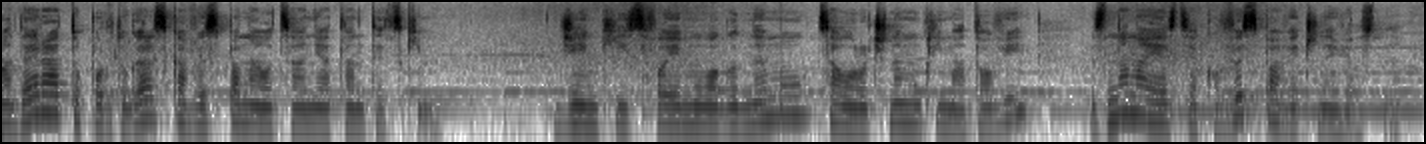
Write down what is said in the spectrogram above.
Madera to portugalska wyspa na Oceanie Atlantyckim. Dzięki swojemu łagodnemu, całorocznemu klimatowi znana jest jako Wyspa Wiecznej Wiosny.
